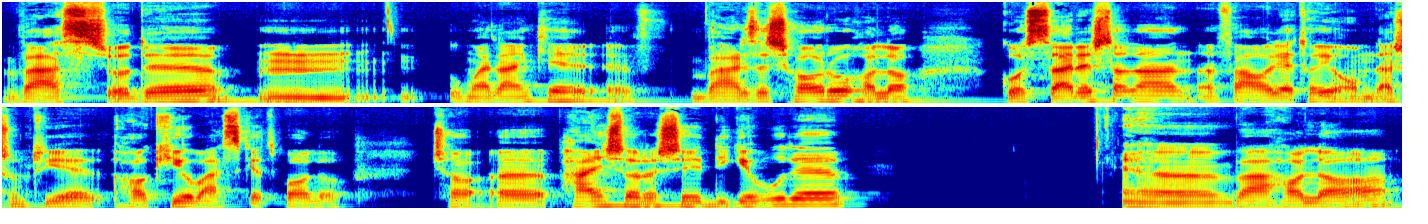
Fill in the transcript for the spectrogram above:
وصل شده اومدن که ورزش ها رو حالا گسترش دادن. فعالیت های عمدهشون توی هاکی و بسکتبال و پنج تا رشته دیگه بوده. و حالا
